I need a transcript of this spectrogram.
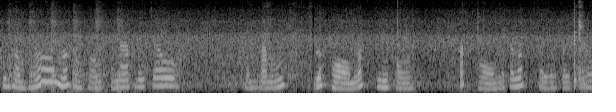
กินหอมหอมเนาะหอมหอมขนาดเลยเจ้าดำดำรสหอมเนาะกินของฟักหอมแล้วก็เนาะใส่ลงไปเจ้า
